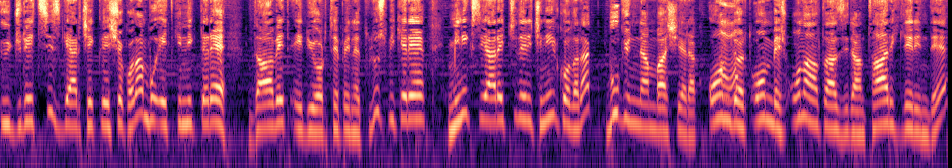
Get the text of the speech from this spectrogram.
ücretsiz gerçekleşecek olan bu etkinliklere davet ediyor Tepenetulus. Bir kere minik ziyaretçiler için ilk olarak bugünden başlayarak 14, 15, 16 Haziran tarihlerinde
